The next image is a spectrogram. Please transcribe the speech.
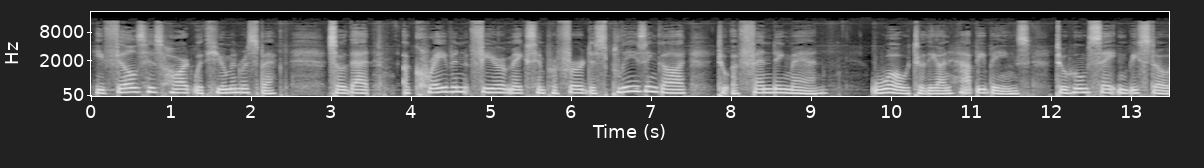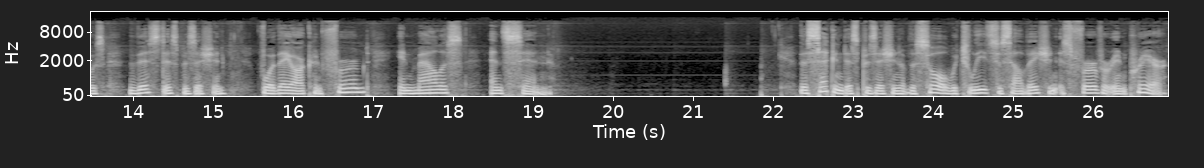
He fills his heart with human respect, so that a craven fear makes him prefer displeasing God to offending man. Woe to the unhappy beings to whom Satan bestows this disposition, for they are confirmed in malice and sin. The second disposition of the soul, which leads to salvation, is fervor in prayer,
